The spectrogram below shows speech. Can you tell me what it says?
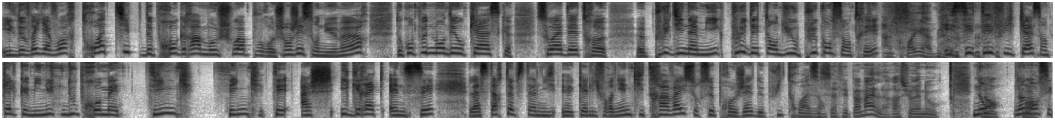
Et il devrait y avoir trois types de programmes au choix pour changer son humeur. Donc on peut demander au casque soit d'être euh, plus dynamique, plus détendu ou plus concentré. Incroyable. Et c'est efficace en quelques minutes, nous promet Think. Think, T-H-Y-N-C, la start-up euh, californienne qui travaille sur ce projet depuis trois ans. Ça fait pas mal, rassurez-nous. Non, Non, non, bon. non, c'est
